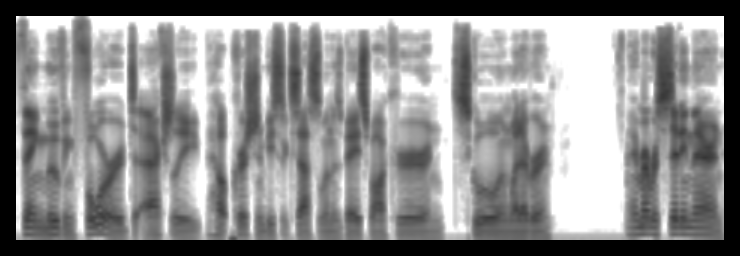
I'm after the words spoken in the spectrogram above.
thing moving forward to actually help Christian be successful in his baseball career and school and whatever. And I remember sitting there and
